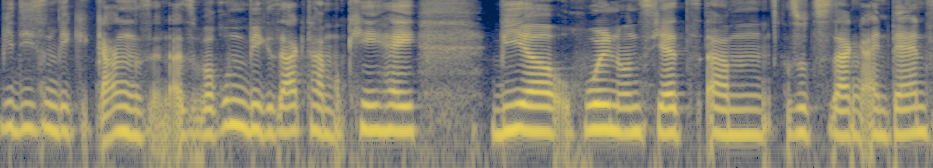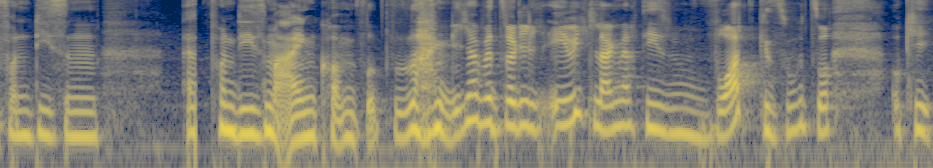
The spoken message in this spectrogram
wir diesen Weg gegangen sind. Also warum wir gesagt haben, okay, hey, wir holen uns jetzt ähm, sozusagen ein Band von diesem von diesem Einkommen sozusagen. Ich habe jetzt wirklich ewig lang nach diesem Wort gesucht, so, okay,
